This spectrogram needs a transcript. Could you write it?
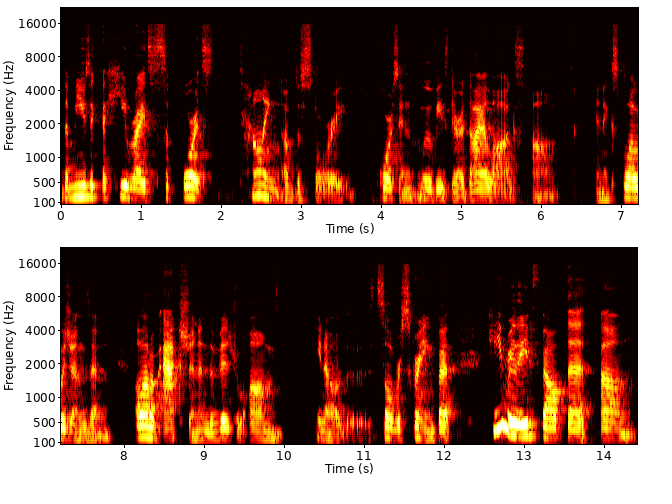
the music that he writes supports the telling of the story. Of course, in movies, there are dialogues. Um, and explosions and a lot of action and the visual, um, you know, the silver screen. But he really felt that um,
